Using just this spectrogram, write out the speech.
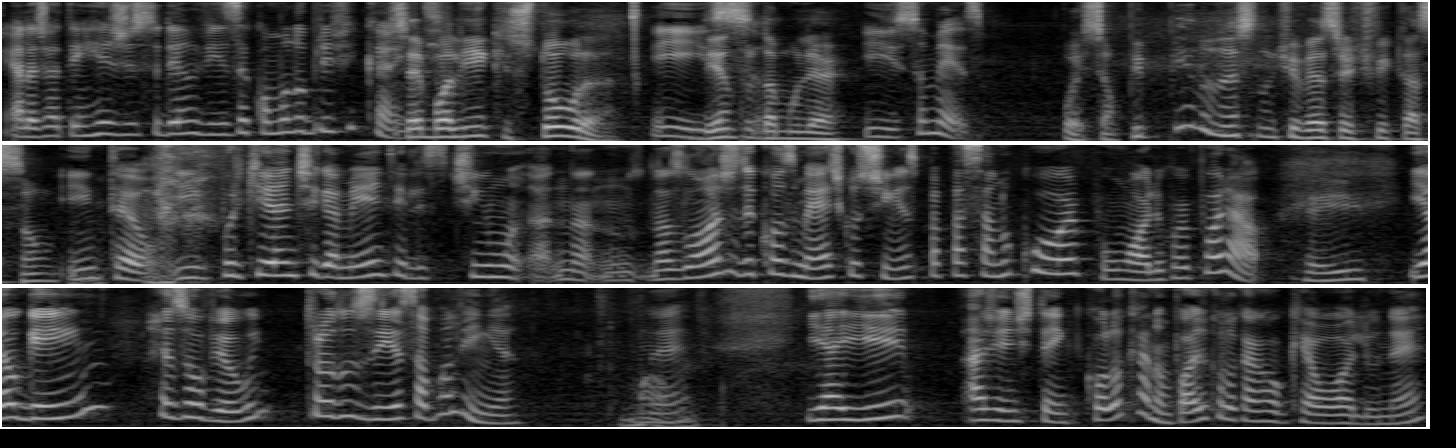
ela já tem registro de Anvisa como lubrificante. Isso é bolinha que estoura Isso. dentro da mulher. Isso mesmo. Pô, isso é um pepino, né? Se não tiver certificação. Então, e porque antigamente eles tinham, na- nas lojas de cosméticos, tinham para passar no corpo, um óleo corporal. E aí, E alguém resolveu introduzir essa bolinha, mal, né? né? E aí a gente tem que colocar, não pode colocar qualquer óleo, né?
